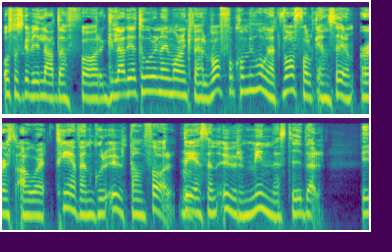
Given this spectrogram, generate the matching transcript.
Och så ska vi ladda för gladiatorerna imorgon kväll. Vad, får- kom ihåg att vad folk än säger om Earth Hour, tvn går utanför. Det är sen urminnes tider. Det,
